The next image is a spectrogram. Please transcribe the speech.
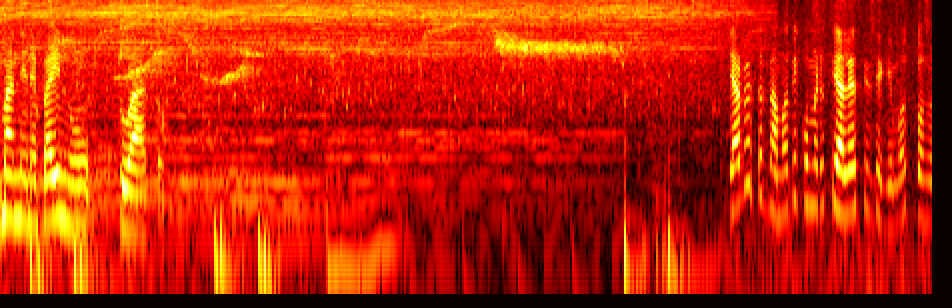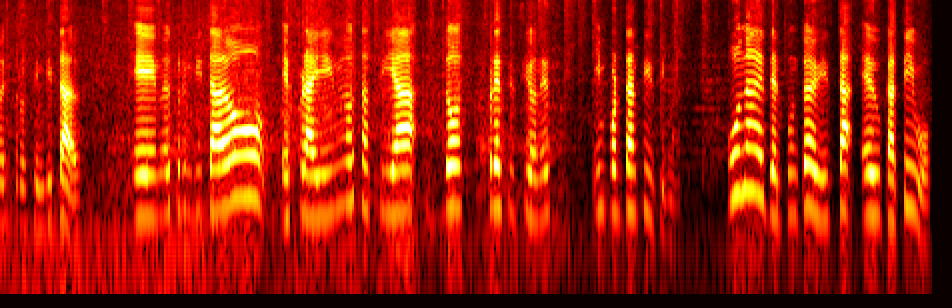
manine bainu tuato. Ya retornamos de comerciales y seguimos con nuestros invitados. Eh, nuestro invitado Efraín nos hacía dos precisiones importantísimas. Una desde el punto de vista educativo.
